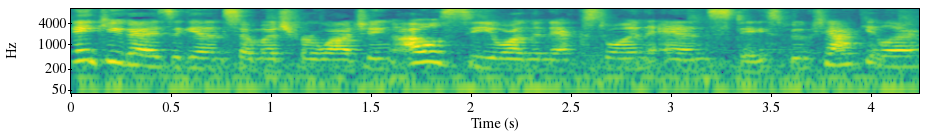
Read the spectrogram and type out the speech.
Thank you guys again so much for watching. I will see you on the next one and stay spooktacular.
